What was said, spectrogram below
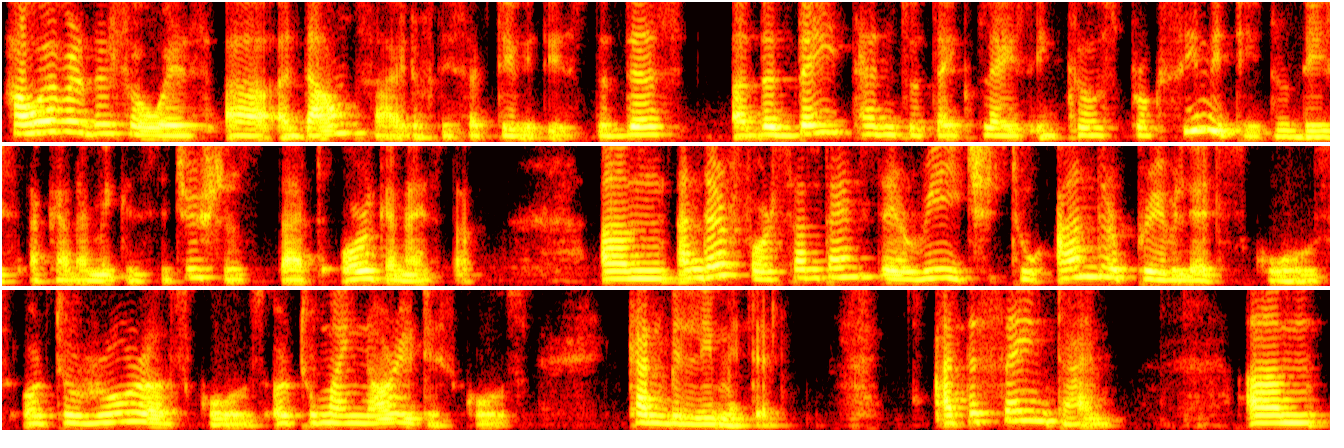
However, there's always uh, a downside of these activities that this uh, that they tend to take place in close proximity to these academic institutions that organize them. Um, and therefore, sometimes they reach to underprivileged schools or to rural schools or to minority schools can be limited. At the same time, um,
